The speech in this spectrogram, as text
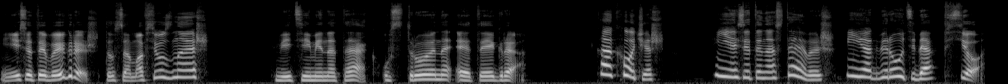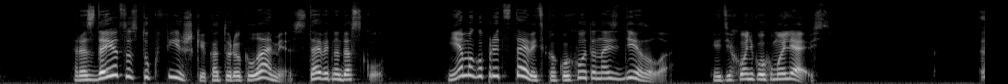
Если ты выиграешь, то сама все узнаешь. Ведь именно так устроена эта игра. Как хочешь. Если ты настаиваешь, я отберу у тебя все. Раздается стук фишки, которую Клами ставит на доску. Я могу представить, какой ход она сделала — и тихонько ухмыляюсь. «Э,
